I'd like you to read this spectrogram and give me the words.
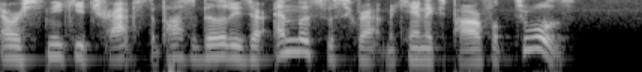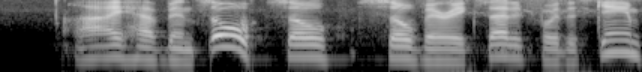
or sneaky traps. The possibilities are endless with Scrap Mechanic's powerful tools. I have been so, so, so very excited for this game.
